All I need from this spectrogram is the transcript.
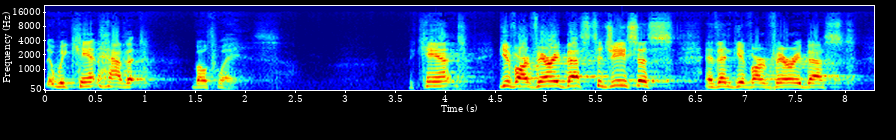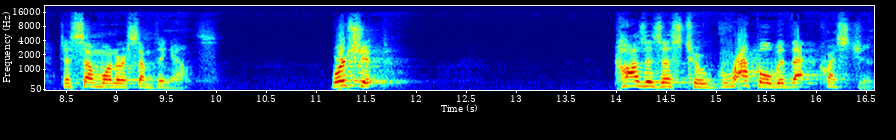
that we can't have it both ways. We can't give our very best to Jesus and then give our very best to someone or something else. Worship causes us to grapple with that question.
